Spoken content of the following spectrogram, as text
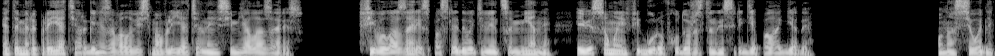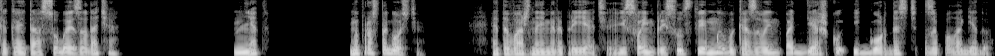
Это мероприятие организовала весьма влиятельная семья Лазарис. Фива Лазарис — последовательница Мены и весомая фигура в художественной среде Палагеды. «У нас сегодня какая-то особая задача?» «Нет, мы просто гости. Это важное мероприятие, и своим присутствием мы выказываем поддержку и гордость за Палагеду.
